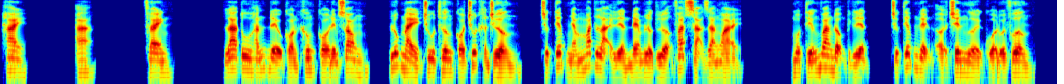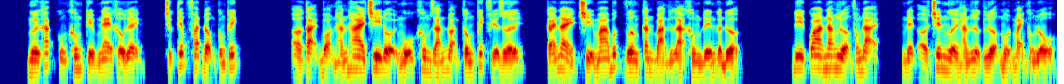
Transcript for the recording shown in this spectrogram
hai, a phanh. La tu hắn đều còn không có đếm xong, lúc này chu thương có chút khẩn trương, trực tiếp nhắm mắt lại liền đem lực lượng phát xạ ra ngoài. Một tiếng vang động kịch liệt, trực tiếp nện ở trên người của đối phương. Người khác cũng không kịp nghe khẩu lệnh, trực tiếp phát động công kích. Ở tại bọn hắn hai tri đội ngũ không gián đoạn công kích phía dưới, cái này chỉ ma bức vương căn bản là không đến gần được. Đi qua năng lượng phóng đại, nện ở trên người hắn lực lượng một mạnh khổng lồ.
